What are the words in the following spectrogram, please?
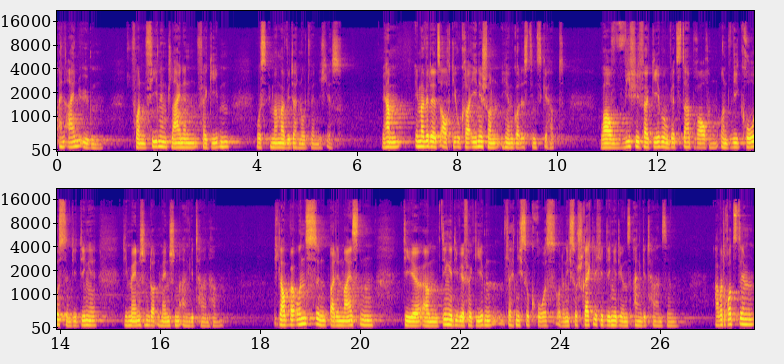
ein Einüben von vielen kleinen Vergeben, wo es immer mal wieder notwendig ist. Wir haben immer wieder jetzt auch die Ukraine schon hier im Gottesdienst gehabt. Wow, wie viel Vergebung wird es da brauchen und wie groß sind die Dinge, die Menschen dort Menschen angetan haben. Ich glaube, bei uns sind bei den meisten die ähm, Dinge, die wir vergeben, vielleicht nicht so groß oder nicht so schreckliche Dinge, die uns angetan sind. Aber trotzdem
